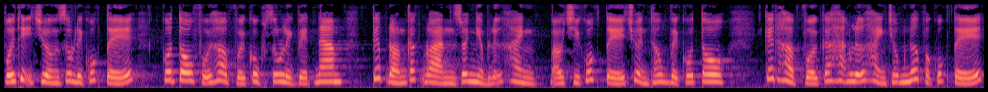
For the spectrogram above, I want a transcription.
Với thị trường du lịch quốc tế, Cô Tô phối hợp với Cục Du lịch Việt Nam tiếp đón các đoàn doanh nghiệp lữ hành, báo chí quốc tế truyền thông về Cô Tô, kết hợp với các hãng lữ hành trong nước và quốc tế,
